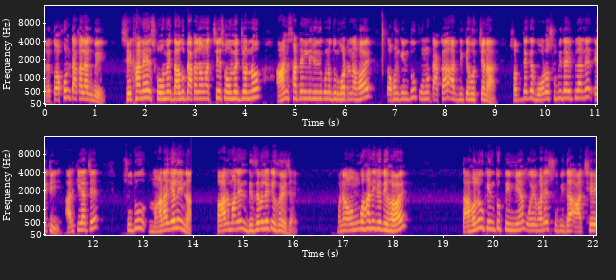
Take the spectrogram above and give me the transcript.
তাহলে তখন টাকা লাগবে। সেখানে সোহমের দাদু টাকা জমাচ্ছে সোহমের জন্য। আনসার্টেনলি যদি কোনো দুর্ঘটনা হয় তখন কিন্তু কোনো টাকা আর দিতে হচ্ছে না। সব থেকে বড় সুবিধা এই প্ল্যানের এটি। আর কি আছে? শুধু মারা গেলেই না পারমানেন্ট ডিসেবিলিটি হয়ে যায়। মানে অঙ্গহানি যদি হয়, তাহলেও কিন্তু প্রিমিয়াম ওয়েভারের সুবিধা আছে।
